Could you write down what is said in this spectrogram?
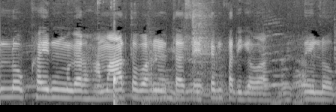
लोग खाई मगर हमार तो बहन होता से तुम परिगवा लोग।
